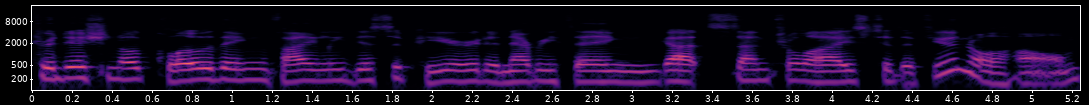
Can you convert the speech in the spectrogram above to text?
traditional clothing finally disappeared and everything got centralized to the funeral home.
